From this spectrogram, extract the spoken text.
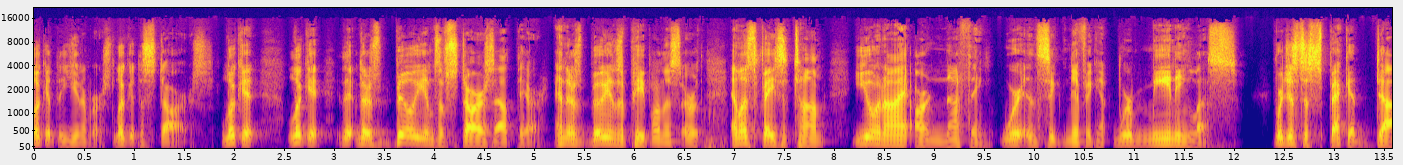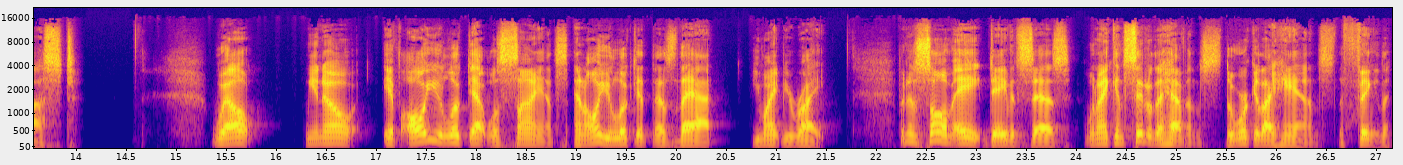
Look at the universe. Look at the stars. Look at, look at, there's billions of stars out there and there's billions of people on this earth. And let's face it, Tom, you and I are nothing. We're insignificant. We're meaningless. We're just a speck of dust. Well, you know, if all you looked at was science and all you looked at was that, you might be right. But in Psalm 8, David says, When I consider the heavens, the work of thy hands, the, thing, the,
